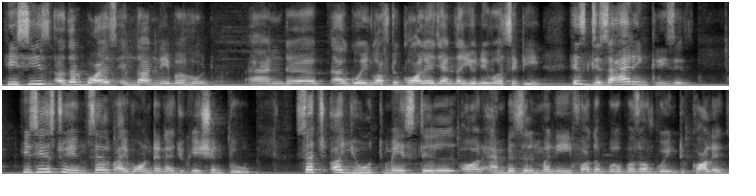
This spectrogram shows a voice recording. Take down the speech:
He sees other boys in the neighborhood and uh, uh, going off to college and the university. His desire increases. He says to himself, I want an education too. Such a youth may still or embezzle money for the purpose of going to college.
